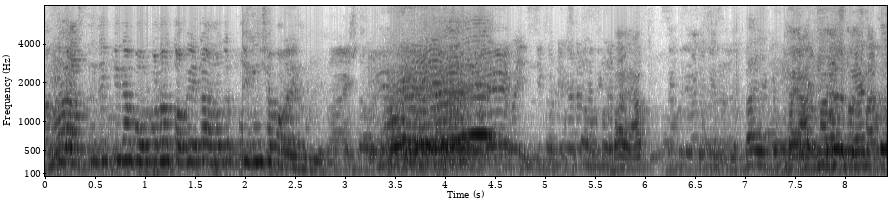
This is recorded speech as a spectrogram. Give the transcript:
আমি রাজনীতি কিনা বলব না তবে এটা আমাদের প্রতিহিংসা পরায়ণ ভাই ভাই আপনাদের ব্যাংক তো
